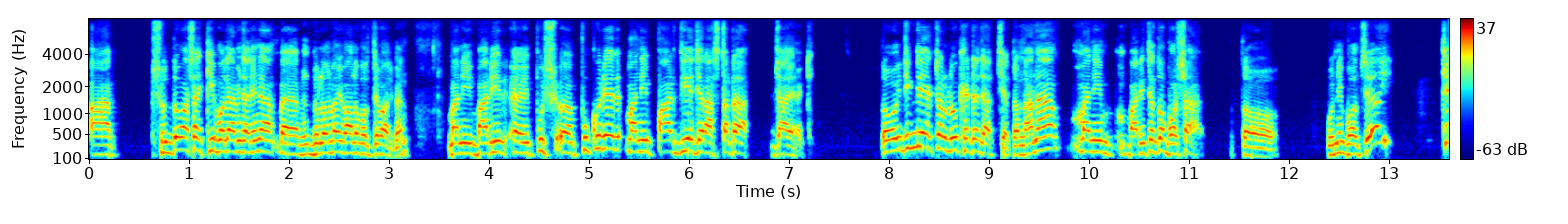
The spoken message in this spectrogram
আর শুদ্ধ ভাষায় কি বলে আমি জানি না দুলাল ভাই ভালো বলতে পারবেন। মানে বাড়ির পুকুরের মানে পার দিয়ে যে রাস্তাটা যায় আর কি। তো ওই দিক দিয়ে একটা লোক হেঁটে যাচ্ছে। তো নানা মানে বাড়িতে তো বসা। তো উনি বলছে ওই কে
